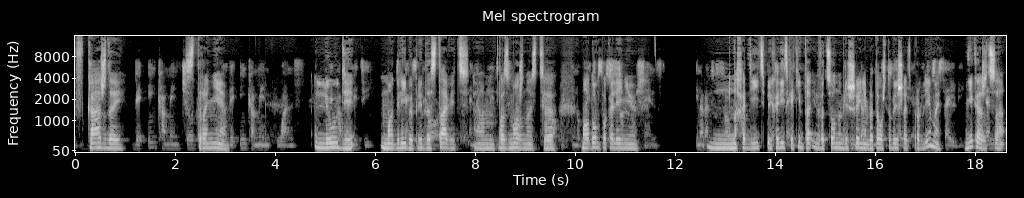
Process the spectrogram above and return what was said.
в каждой стране люди могли бы предоставить эм, возможность э, молодому поколению находить, приходить к каким-то инновационным решениям для того, чтобы решать проблемы, мне кажется,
